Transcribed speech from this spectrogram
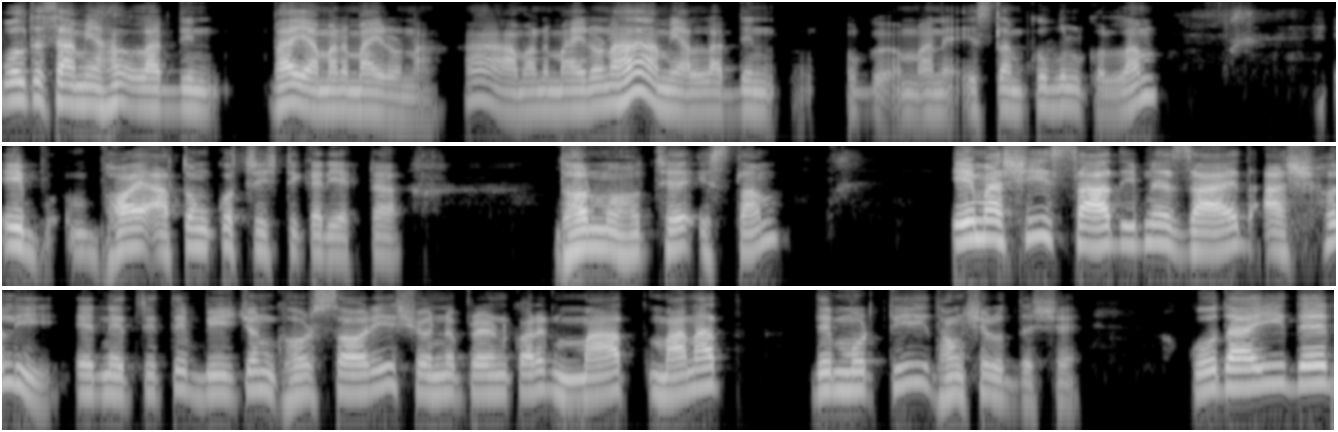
বলতেছে, "আমি আল্লাহর দিন ভাই আমার মাইরো না। হ্যাঁ? আমার মাইরো না। আমি আল্লাহর দিন মানে ইসলাম কবুল করলাম।" এই ভয় আতঙ্ক সৃষ্টিকারী একটা ধর্ম হচ্ছে ইসলাম। এ মাসেই সাদ ইবনে যায়েদ আশহলী এর নেতৃত্বে ২০ জন ঘোড়সওয়ারি সৈন্য প্রেরণ করেন মাত মানাত দেবমূর্তি ধ্বংসের উদ্দেশ্যে। কোদাইদের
